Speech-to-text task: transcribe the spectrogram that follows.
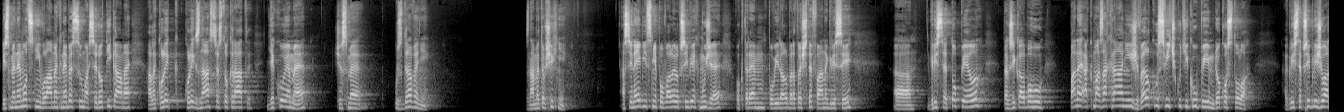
Když jsme nemocní, voláme k nebesům, až se dotýkáme, ale kolik, kolik z nás častokrát děkujeme, že jsme uzdraveni. Známe to všichni. Asi nejvíc mě povalil příběh muže, o kterém povídal bratr Štefan kdysi. Když se topil, tak říkal Bohu, pane, ak ma zachráníš, velkou svíčku ti koupím do kostola. A když se přibližoval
